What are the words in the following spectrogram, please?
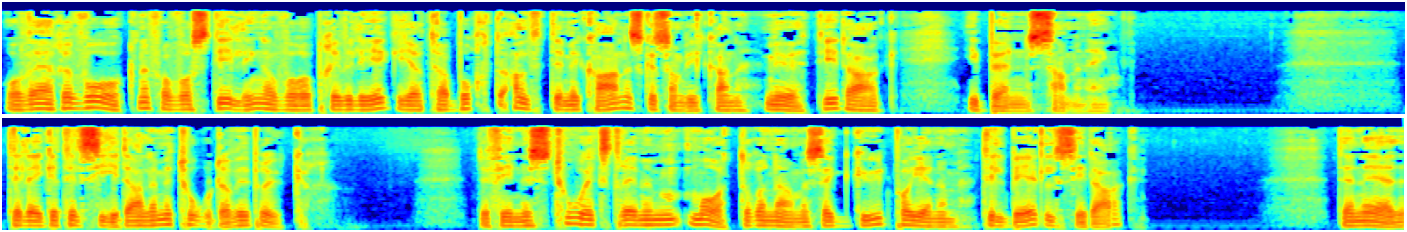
Å være våkne for vår stilling og våre privilegier tar bort alt det mekaniske som vi kan møte i dag i bønnens sammenheng. Det legger til side alle metoder vi bruker det finnes to ekstreme måter å nærme seg Gud på gjennom tilbedelse i dag. Den, er,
